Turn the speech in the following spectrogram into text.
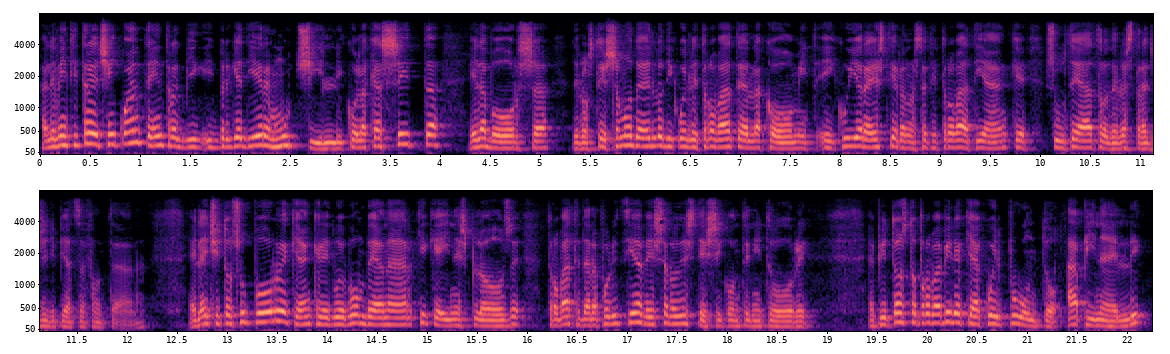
Alle 23.50 entra il brigadiere Muccilli con la cassetta e la borsa dello stesso modello di quelle trovate alla Comit e i cui resti erano stati trovati anche sul teatro della strage di Piazza Fontana. È lecito supporre che anche le due bombe anarchiche inesplose trovate dalla polizia avessero gli stessi contenitori. È piuttosto probabile che a quel punto a Pinelli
